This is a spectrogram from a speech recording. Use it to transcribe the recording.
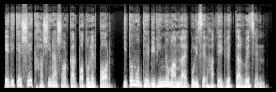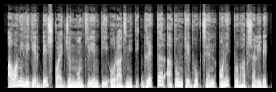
এদিকে শেখ হাসিনা সরকার পতনের পর ইতোমধ্যে বিভিন্ন মামলায় পুলিশের হাতে গ্রেপ্তার হয়েছেন আওয়ামী লীগের বেশ কয়েকজন মন্ত্রী, এমপি ও রাজনীতি। গ্রেপ্তার আতঙ্কে ভুগছেন অনেক প্রভাবশালী ব্যক্তি।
